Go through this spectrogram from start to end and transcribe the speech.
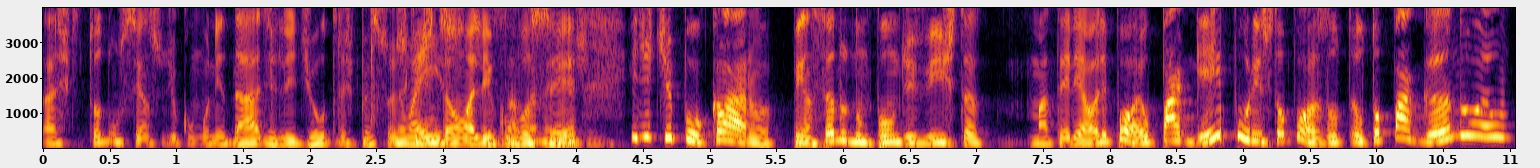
acho que todo um senso de comunidade ali, de outras pessoas Não que é estão isso? ali com você. Exatamente. E de tipo, claro, pensando num ponto de vista material, ele, pô, eu paguei por isso, então, pô, eu, eu tô pagando, eu,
